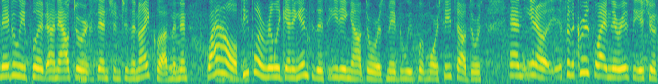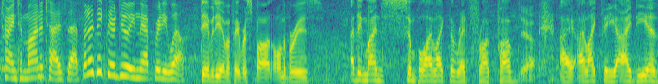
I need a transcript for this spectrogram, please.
Maybe we put an outdoor extension to the nightclub. And then, wow, people are really getting into this eating outdoors. Maybe we put more seats outdoors. And, you know, for the cruise line, there is the issue of trying to monetize that. But I think they're doing that pretty well. David, do you have a favorite spot on the breeze? I think mine's simple. I like the Red Frog Pub. Yeah. I, I like the idea.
